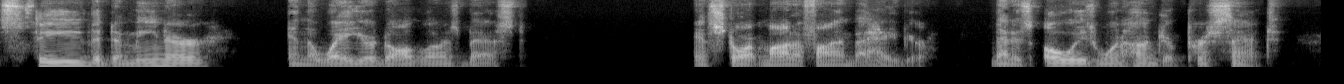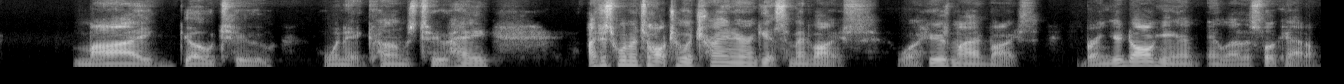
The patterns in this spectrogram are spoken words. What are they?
see the demeanor and the way your dog learns best, and start modifying behavior. That is always 100% my go to when it comes to, hey, I just want to talk to a trainer and get some advice. Well, here's my advice bring your dog in and let us look at them.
